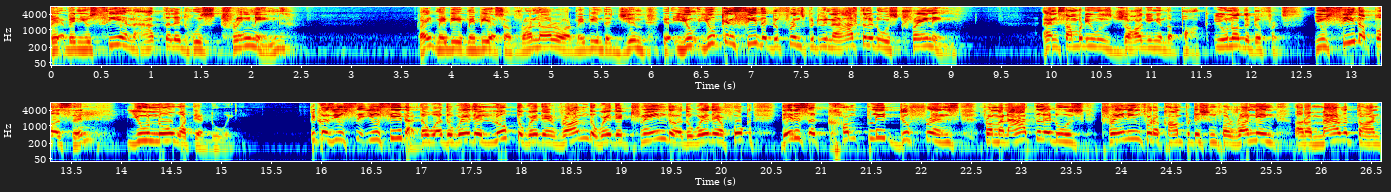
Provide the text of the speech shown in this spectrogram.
When you see an athlete who's training, right, maybe, maybe as a runner or maybe in the gym, you, you can see the difference between an athlete who's training and somebody who's jogging in the park. You know the difference. You see the person, you know what they're doing. Because you see, you see that, the, the way they look, the way they run, the way they train, the, the way they're focused. There is a complete difference from an athlete who's training for a competition for running or a marathon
